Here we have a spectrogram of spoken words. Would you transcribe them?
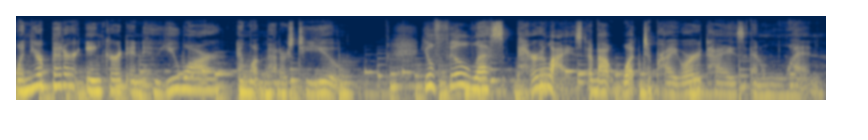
When you're better anchored in who you are and what matters to you, you'll feel less paralyzed about what to prioritize and when.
